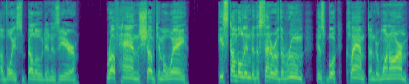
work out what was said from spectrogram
A voice bellowed in his ear. Rough hands shoved him away. He stumbled into the center of the room, his book clamped under one arm,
